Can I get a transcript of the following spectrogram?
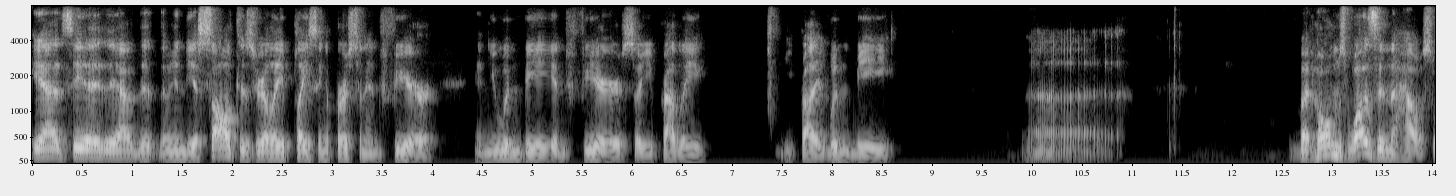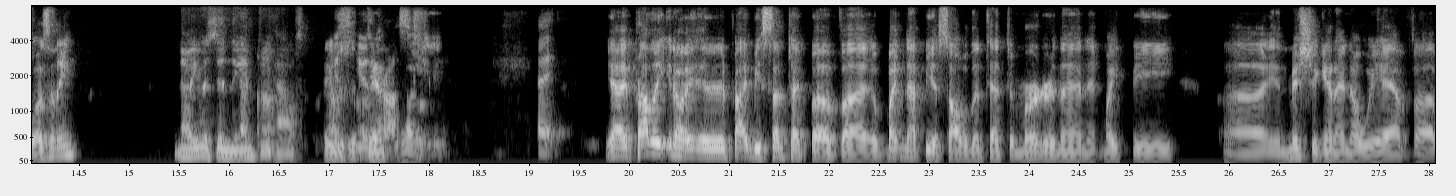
yeah, see, uh, yeah, the, I mean, the assault is really placing a person in fear, and you wouldn't be in fear, so you probably, you probably wouldn't be. Uh, but Holmes was in the house, wasn't he? No, he was in the empty house. He was He was the empty the house. Hey, Yeah, it probably, you know, it would probably be some type of, uh, it might not be assault with intent to murder. Then it might be, uh, in Michigan, I know we have, uh,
